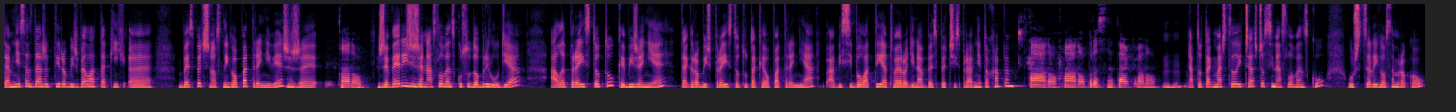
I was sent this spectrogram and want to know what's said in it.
Tam mne sa zdá, že ty robíš veľa takých e, bezpečnostných opatrení, vieš, že, Áno. že veríš, že na Slovensku sú dobrí ľudia ale pre istotu, kebyže nie, tak robíš pre istotu také opatrenia, aby si bola ty a tvoja rodina v bezpečí. Správne to chápem? Áno, áno, presne tak, áno. Uh-huh. A to tak máš celý čas, čo si na Slovensku? Už celých 8 rokov?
